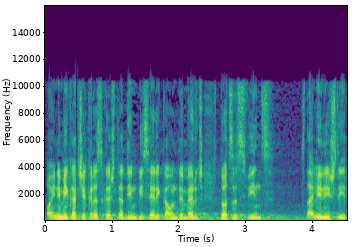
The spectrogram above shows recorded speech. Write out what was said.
nu nimica, ce crezi că ăștia din biserica unde mergi, toți sfinți? Stai liniștit,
